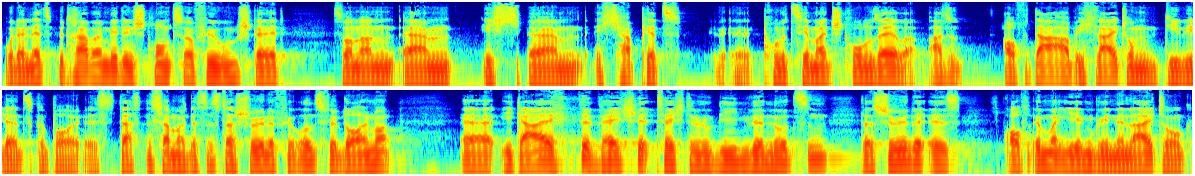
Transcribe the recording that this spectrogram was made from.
wo der Netzbetreiber mir den Strom zur Verfügung stellt, sondern ähm, ich, ähm, ich habe jetzt äh, produziere meinen Strom selber. Also auch da habe ich Leitungen, die wieder ins Gebäude ist. Das ist einmal, das ist das Schöne für uns, für Däumer. Äh, egal welche Technologien wir nutzen, das Schöne ist, ich brauche immer irgendwie eine Leitung,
